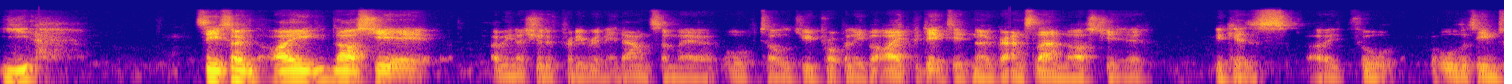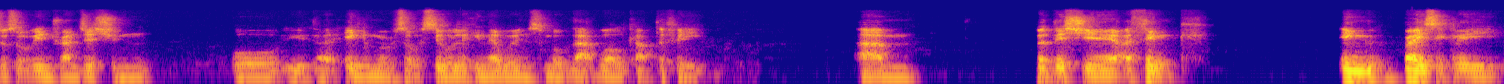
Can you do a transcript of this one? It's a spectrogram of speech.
Yeah. See, so I last year, I mean, I should have pretty written it down somewhere or told you properly, but I predicted no Grand Slam last year because I thought all the teams were sort of in transition, or uh, England were sort of still licking their wounds from that World Cup defeat. Um, but this year, I think, in basically,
